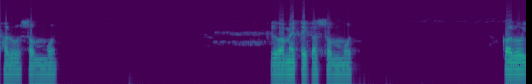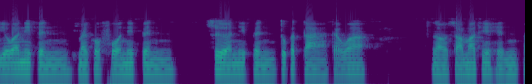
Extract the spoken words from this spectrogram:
ทะลุสมมุติ หรือว่าไม่ติดกับสมมุติ ก็รู้อยู่ว่านี่เป็นไมโครโฟนนี่เป็นเสื้อนี่เป็นตุ๊กตา แต่ว่าเราสามารถที่เห็นไป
